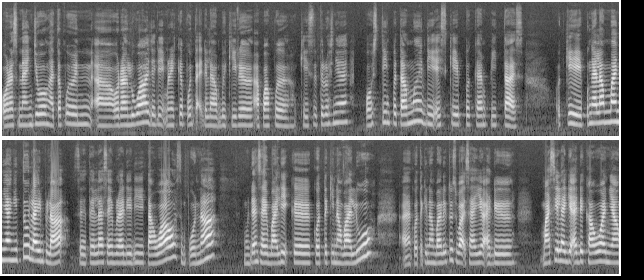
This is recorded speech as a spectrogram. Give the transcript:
orang Semenanjung ataupun uh, orang luar jadi mereka pun tak adalah berkira apa-apa. Okey, seterusnya posting pertama di SK Pekan Pitas. Okey, pengalaman yang itu lain pula setelah saya berada di Tawau, Sempurna, kemudian saya balik ke Kota Kinabalu. Uh, Kota Kinabalu tu sebab saya ada masih lagi ada kawan yang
